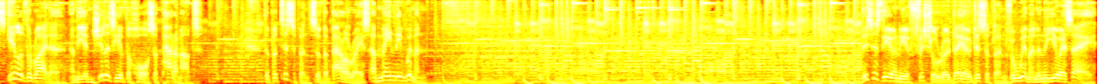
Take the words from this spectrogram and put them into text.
The skill of the rider and the agility of the horse are paramount. The participants of the barrel race are mainly women. This is the only official rodeo discipline for women in the USA.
